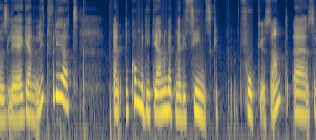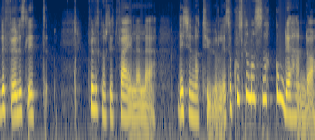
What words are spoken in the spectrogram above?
hos legen. Litt fordi at en, en, kommer dit gjerne med et medisinsk fokus? Eh, så det føles litt føles kanskje litt feil, eller det er ikke naturlig. Så hvordan skal man snakke om det hen, da?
